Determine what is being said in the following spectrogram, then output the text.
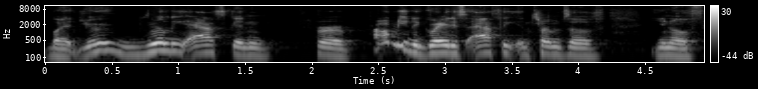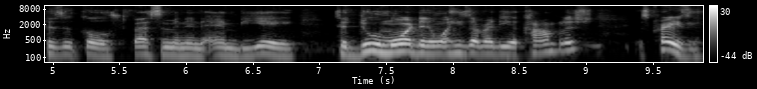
But you're really asking for probably the greatest athlete in terms of, you know, physical specimen in the NBA to do more than what he's already accomplished. is crazy.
